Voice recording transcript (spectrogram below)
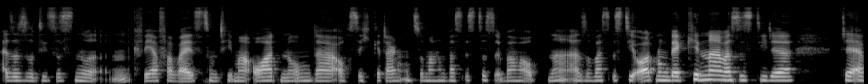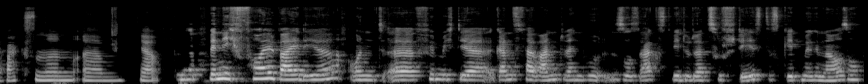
Also so dieses nur ein Querverweis zum Thema Ordnung, da auch sich Gedanken zu machen, was ist das überhaupt, ne? Also was ist die Ordnung der Kinder, was ist die der der Erwachsenen. Ähm, ja. Bin ich voll bei dir und äh, fühle mich dir ganz verwandt, wenn du so sagst, wie du dazu stehst. Das geht mir genauso.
